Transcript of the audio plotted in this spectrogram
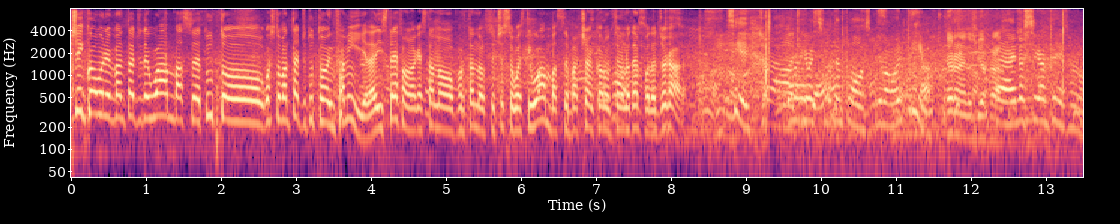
5 a 1 il vantaggio dei Wambas, tutto, questo vantaggio tutto in famiglia, da Di Stefano che stanno portando al successo questi Wambas, ma c'è ancora un secondo tempo da giocare. Sì, giochiamo il secondo tempo prima come il primo. E ora ne dobbiamo fare. Eh, I nostri campioni sono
